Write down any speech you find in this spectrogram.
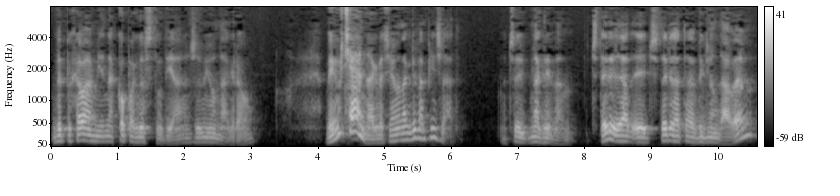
Wypychała mnie na kopach do studia, żebym ją nagrał. Bo ja ją chciałem nagrać, ja ją nagrywam 5 lat. Znaczy nagrywam. 4, lat, 4 lata wyglądałem,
